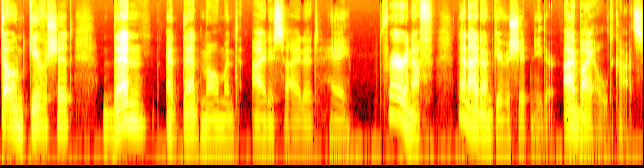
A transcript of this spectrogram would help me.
don't give a shit. Then at that moment, I decided, hey, fair enough. Then I don't give a shit neither. I buy old cards.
